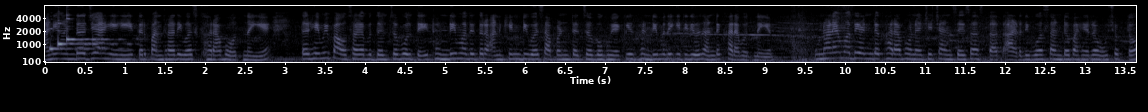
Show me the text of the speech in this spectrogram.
आणि अंडं जे आहे हे तर पंधरा दिवस खराब होत नाही आहे तर हे मी पावसाळ्याबद्दलचं बोलते. थंडीमध्ये तर आणखीन दिवस आपण त्याचं बघूया की थंडीमध्ये किती दिवस अंडे खराब होत नाही आहे उन्हाळ्यामध्ये अंडं खराब होण्याचे चान्सेस असतात. आठ दिवस अंडं बाहेर राहू शकतं.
